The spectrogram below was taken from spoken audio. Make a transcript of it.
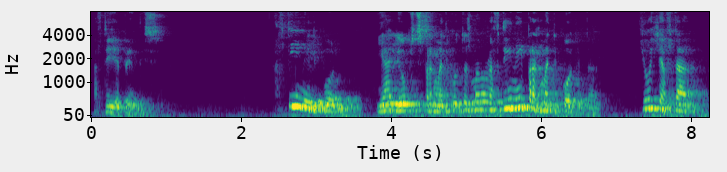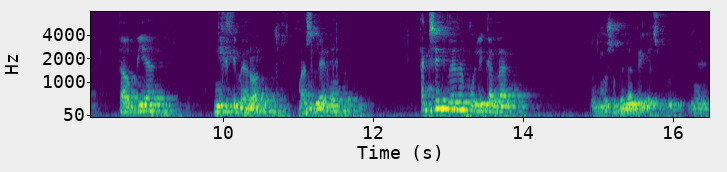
αυτή η επένδυση. Αυτή είναι λοιπόν η άλλη όψη της πραγματικότητας, μάλλον αυτή είναι η πραγματικότητα. Και όχι αυτά τα οποία νύχθημερών μας λένε. Τα ξέρει βέβαια πολύ καλά ο Νίκος Ομπελαβίλας που είναι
